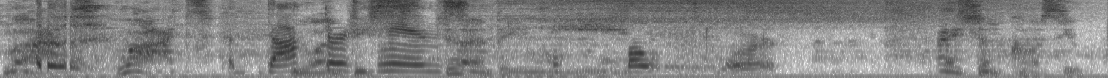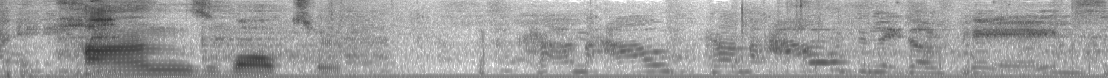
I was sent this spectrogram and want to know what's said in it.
What? What? You Dr. are Hans disturbing me. boat sport. I shall cause you pain. Hans Volter. Come out, come out, little pigs.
